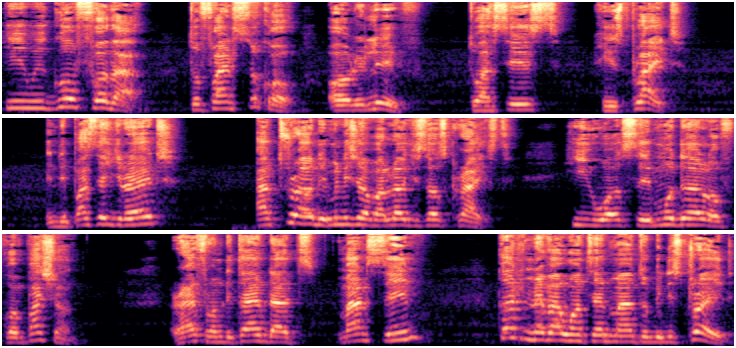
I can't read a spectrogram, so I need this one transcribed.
he will go further to find succor or relief to assist his plight. In the passage read, and throughout the ministry of our Lord Jesus Christ, he was a model of compassion. Right from the time that man sinned, God never wanted man to be destroyed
